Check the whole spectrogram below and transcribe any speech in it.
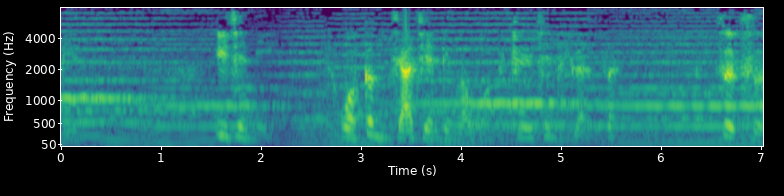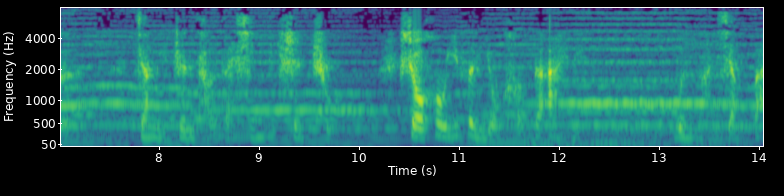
别。遇见你，我更加坚定了我们之间的缘分。自此，将你珍藏在心底深处。守候一份永恒的爱恋，温暖相伴。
